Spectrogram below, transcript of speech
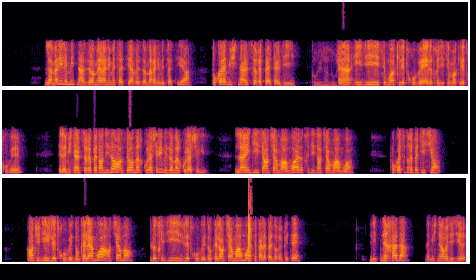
animetatia. Pourquoi la Mishnah elle se répète? Elle dit un il dit c'est moi qui l'ai trouvé et l'autre dit c'est moi qui l'ai trouvé. Et la Mishnah elle se répète en disant zeomer kulasheli vezomer kulasheli. L'un il dit c'est entièrement à moi et l'autre dit c'est entièrement à moi. Pourquoi cette répétition? Quand tu dis je l'ai trouvé, donc elle est à moi entièrement. L'autre il dit je l'ai trouvé, donc elle est entièrement à moi, c'est pas la peine de répéter. Litnechada. La Mishnah aurait dû dire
